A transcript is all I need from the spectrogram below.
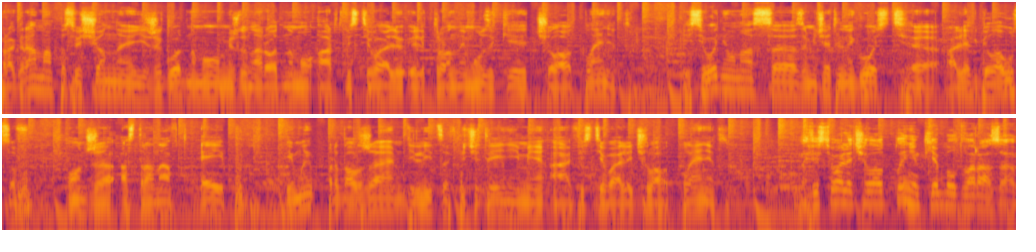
Программа, посвященная ежегодному международному арт-фестивалю электронной музыки Chill Out Planet. И сегодня у нас э, замечательный гость э, Олег Белоусов, он же астронавт Эйп. И мы продолжаем делиться впечатлениями о фестивале Chill Out Planet. На фестивале Chill Out Planet я был два раза,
